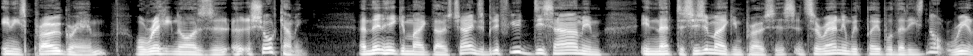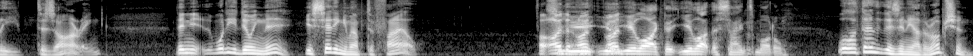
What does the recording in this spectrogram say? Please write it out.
in his program or recognises a, a shortcoming. And then he can make those changes. But if you disarm him in that decision making process and surround him with people that he's not really desiring, then hmm. you, what are you doing there? You're setting him up to fail. So I- you, I- you, I- you like the you like the Saints model. well, I don't think there's any other option.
